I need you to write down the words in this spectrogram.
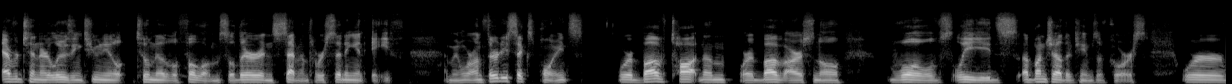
Everton are losing 2 nil to Fulham. So they're in seventh. We're sitting in eighth. I mean, we're on 36 points. We're above Tottenham. We're above Arsenal. Wolves, Leeds, a bunch of other teams, of course. We're,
